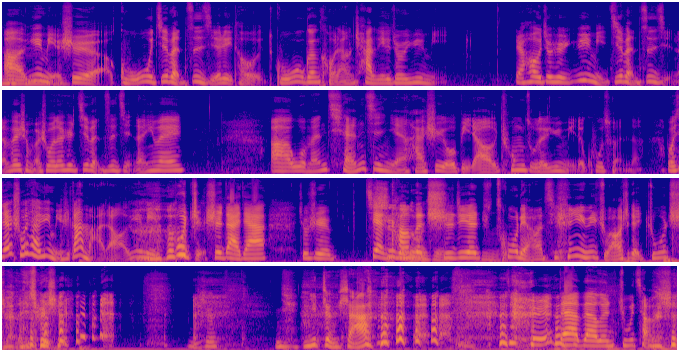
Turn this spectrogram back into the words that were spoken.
啊、嗯玉米是谷物基本自给里头，谷物跟口粮差的一个就是玉米。然后就是玉米基本自给呢，为什么说的是基本自给呢？因为啊、我们前几年还是有比较充足的玉米的库存的。我先说一下玉米是干嘛的啊？玉米 不只是大家就是健康的吃这些嗯粗粮，其实玉米主要是给猪吃的，就是 你说你你整啥？大家不要跟猪抢 吃。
